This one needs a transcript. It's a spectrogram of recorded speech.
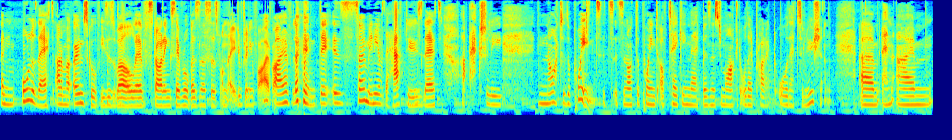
and all of that out of my own school fees as well, of starting several businesses from the age of 25. I have learned there is so many of the have to's that are actually not the point. It's it's not the point of taking that business to market or that product or that solution. Um, and I'm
